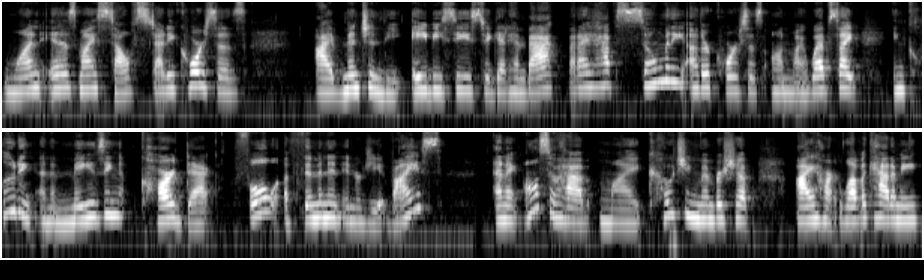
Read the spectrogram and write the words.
One is my self study courses. I've mentioned the ABCs to get him back, but I have so many other courses on my website, including an amazing card deck full of feminine energy advice. And I also have my coaching membership, I Heart Love Academy.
